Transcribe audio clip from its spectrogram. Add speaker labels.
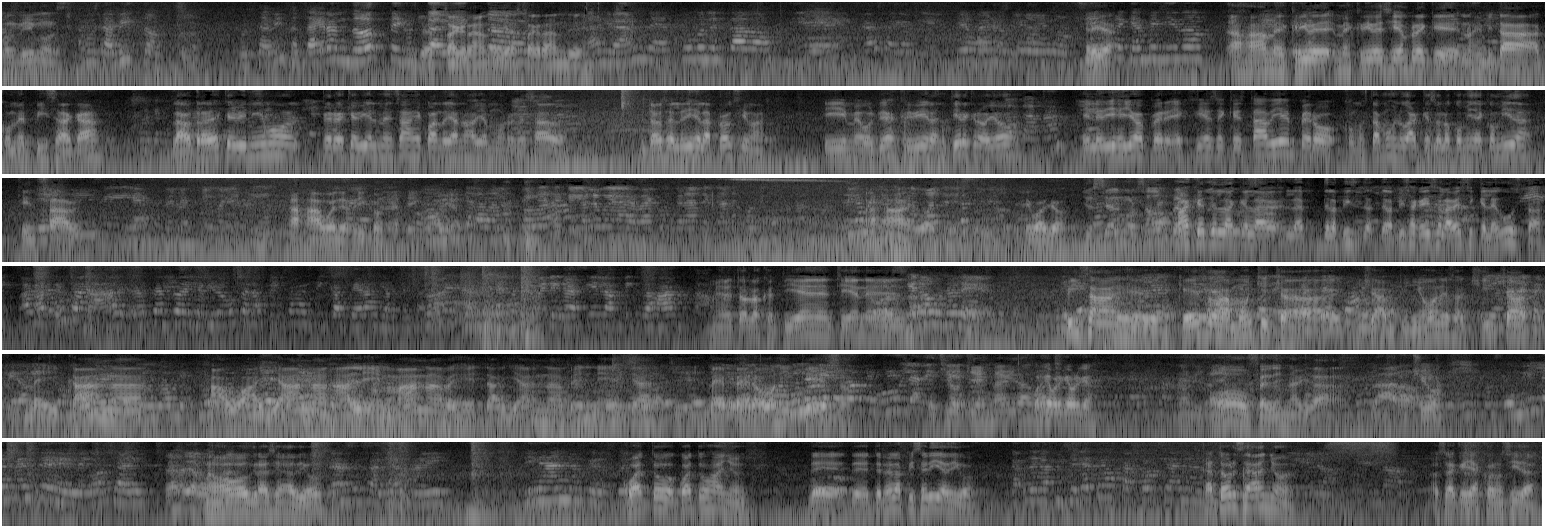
Speaker 1: Volvimos.
Speaker 2: Gustavito. Gustavito, está grandote, Gustavito.
Speaker 3: Ya está grande, ya está grande.
Speaker 2: Está grande. ¿Cómo han estado?
Speaker 4: Bien, gracias a Dios, bien.
Speaker 2: Qué bueno, qué bueno.
Speaker 3: Ella-
Speaker 2: Siempre que han venido.
Speaker 3: Ajá, me escribe, me escribe siempre que nos invita a comer pizza acá. La otra vez que vinimos, pero es que vi el mensaje cuando ya nos habíamos regresado. Entonces le dije la próxima y me volvió a escribir, antier creo yo. Y le dije yo, pero es que fíjese que está bien, pero como estamos en un lugar que solo comida y comida, quién sabe.
Speaker 4: Sí, pero sí huele rico.
Speaker 3: Ajá, huele rico. Ajá, igual. Igual yo.
Speaker 1: Yo sí he almorzado, pero.
Speaker 3: Más que de la, que la, la- de la pizza, de la pizza que dice la Bessie que le gusta.
Speaker 4: A mí me gusta, excepto de que a mí me gustan las pizzas así caseras y artesanales. Esas que vienen así en la pizza Hut.
Speaker 3: Miren todos los que tienen, tienen. Pizza ángel, queso, jamón, chicha, champiñones, salchicha, mexicana, hawaiana, alemana, vegetariana, venecia, pepperoni, queso.
Speaker 1: El chico, ¿quién es Navidad?
Speaker 3: ¿Por qué, por qué, por qué? Oh, feliz Navidad.
Speaker 1: Claro.
Speaker 3: Qué chivo.
Speaker 2: Humildemente el negocio ahí.
Speaker 3: No, gracias a Dios.
Speaker 2: Gracias a Dios ahí. Tiene años que lo estoy.
Speaker 3: ¿Cuánto, ¿Cuántos años de, de tener la pizzería, digo?
Speaker 2: De la pizzería tengo 14 años.
Speaker 3: 14 años. O sea que ya es conocida.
